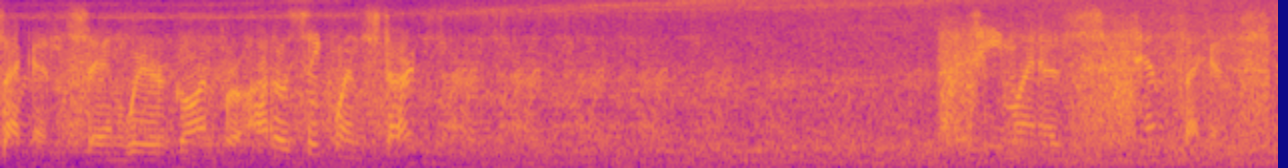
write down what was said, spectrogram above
seconds, and we're gone for auto sequence start. T minus 10 seconds.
